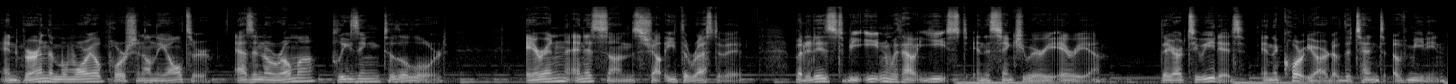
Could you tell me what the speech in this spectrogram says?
and burn the memorial portion on the altar as an aroma pleasing to the Lord. Aaron and his sons shall eat the rest of it, but it is to be eaten without yeast in the sanctuary area. They are to eat it in the courtyard of the tent of meeting.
